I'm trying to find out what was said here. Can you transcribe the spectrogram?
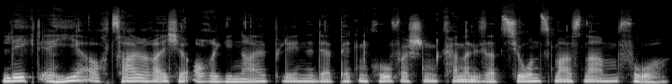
legt er hier auch zahlreiche Originalpläne der Pettenkoferschen Kanalisationsmaßnahmen vor,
